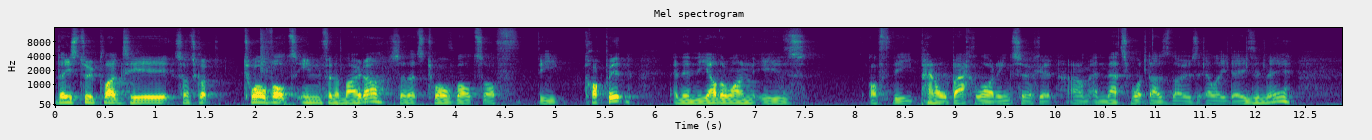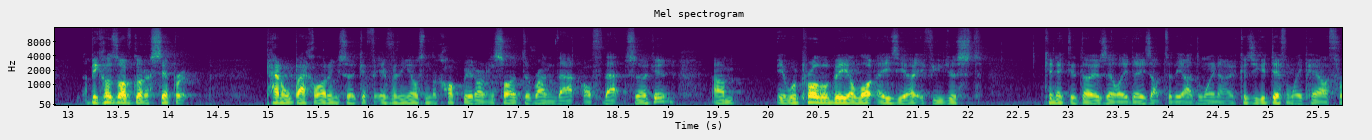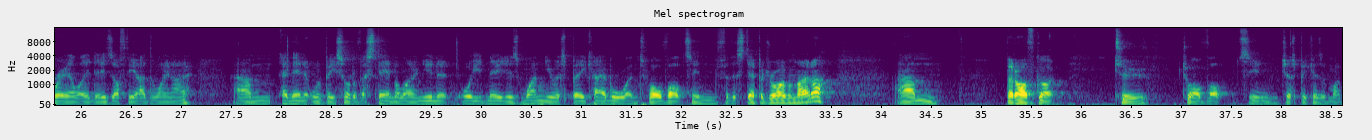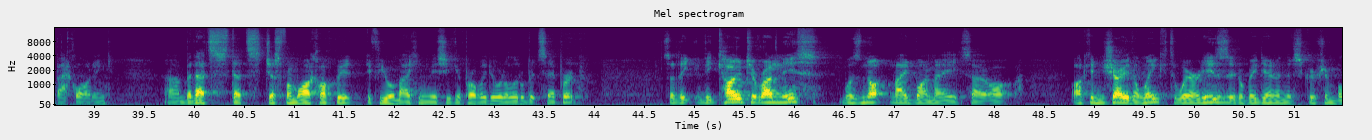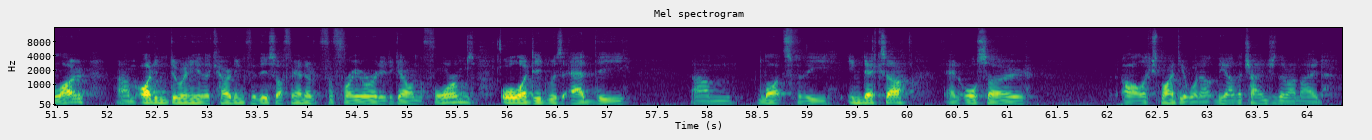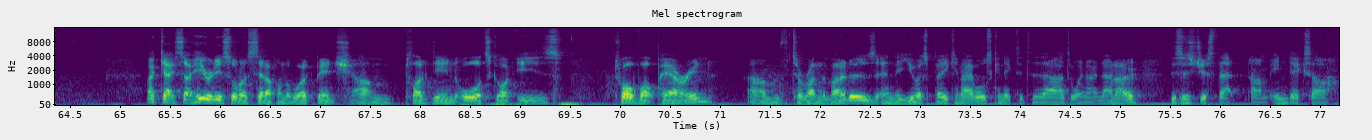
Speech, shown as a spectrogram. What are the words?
these two plugs here, so it's got 12 volts in for the motor, so that's 12 volts off the cockpit, and then the other one is off the panel backlighting circuit, um, and that's what does those LEDs in there. Because I've got a separate panel backlighting circuit for everything else in the cockpit, I decided to run that off that circuit. Um, it would probably be a lot easier if you just connected those LEDs up to the Arduino, because you could definitely power three LEDs off the Arduino. Um, and then it would be sort of a standalone unit. All you'd need is one USB cable and 12 volts in for the stepper driver motor. Um, but I've got two 12 volts in just because of my backlighting. Um, but that's that's just for my cockpit. If you were making this, you could probably do it a little bit separate. So the, the code to run this was not made by me. So I, I can show you the link to where it is. It'll be down in the description below. Um, I didn't do any of the coding for this. I found it for free already to go on the forums. All I did was add the um, lights for the indexer, and also I'll explain to you what the other change that I made. Okay, so here it is sort of set up on the workbench, um, plugged in. All it's got is 12 volt power in um, to run the motors, and the USB cable connected to the Arduino Nano. This is just that um, indexer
